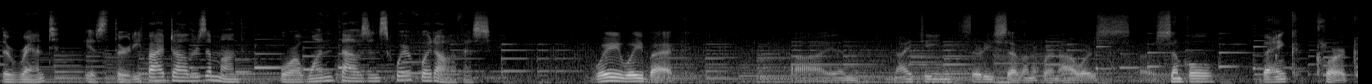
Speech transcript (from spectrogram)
The rent is $35 a month for a 1,000 square foot office. Way, way back uh, in 1937 when I was a simple bank clerk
